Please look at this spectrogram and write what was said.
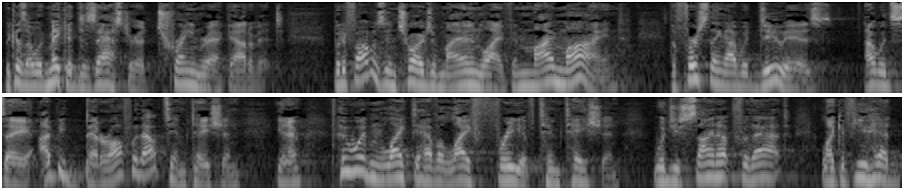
because I would make a disaster, a train wreck out of it. But if I was in charge of my own life, in my mind, the first thing I would do is I would say, I'd be better off without temptation. You know, who wouldn't like to have a life free of temptation? Would you sign up for that? Like if you had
